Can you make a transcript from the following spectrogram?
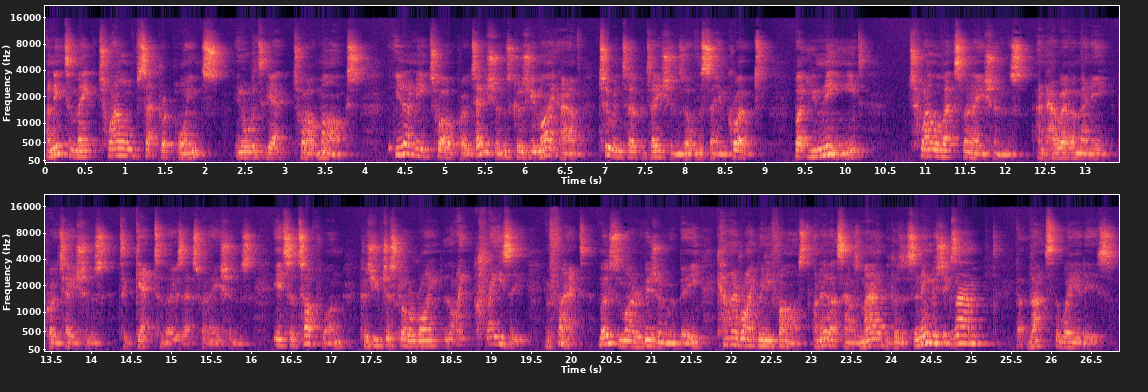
I need to make 12 separate points in order to get 12 marks. You don't need 12 quotations because you might have two interpretations of the same quote, but you need 12 explanations and however many quotations to get to those explanations. It's a tough one because you've just got to write like crazy. In fact, most of my revision would be, can I write really fast? I know that sounds mad because it's an English exam, but that's the way it is.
